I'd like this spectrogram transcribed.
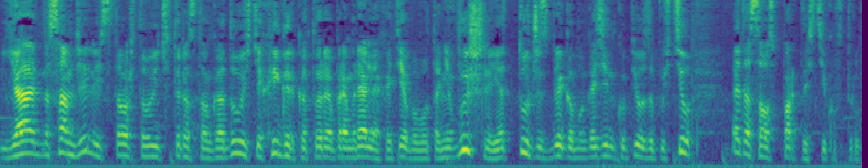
Я, на самом деле, из того, что вы в 2014 году, из тех игр, которые я прям реально хотел бы, вот они вышли, я тут же сбегал в магазин, купил, запустил, это South Park The Stick of Truth.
